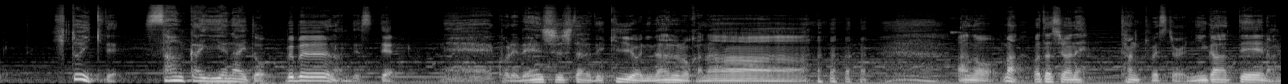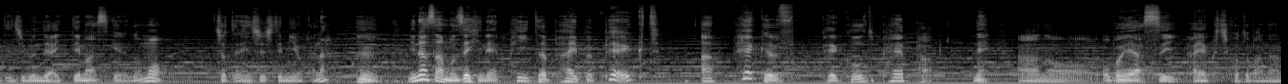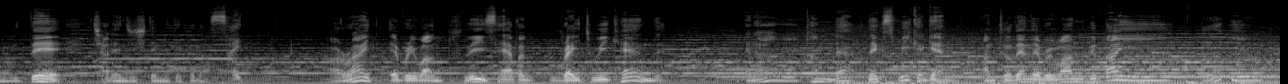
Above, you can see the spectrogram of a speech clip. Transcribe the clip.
一息で3回言えないとブブーなんですって。ねえこれ練習したらできるようになるのかな。あのまあ私はねタンクトゥイスター苦手なんて自分では言ってますけれどもちょっと練習してみようかな。うん。皆さんもぜひね、Peter Piper picked a peck of pickled pepper ねあの覚えやすい早口言葉なのでチャレンジしてみてください Alright everyone please have a great weekend and I will come back next week again until then everyone goodbye I love you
